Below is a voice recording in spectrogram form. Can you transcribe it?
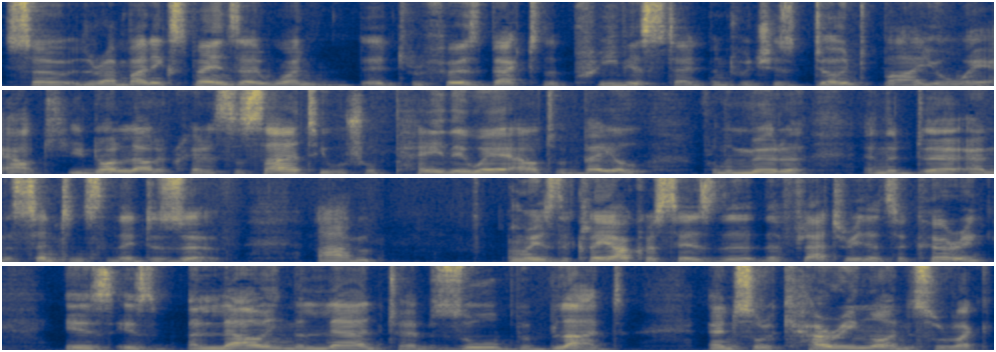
So the Ramban explains that one it refers back to the previous statement, which is don't buy your way out. You're not allowed to create a society which will pay their way out of bail from the murder and the uh, and the sentence that they deserve. Um, whereas the Kli Yakar says the, the flattery that's occurring is is allowing the land to absorb the blood and sort of carrying on, sort of like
